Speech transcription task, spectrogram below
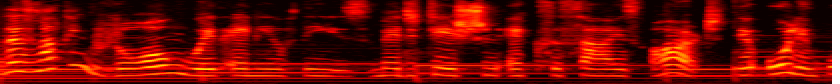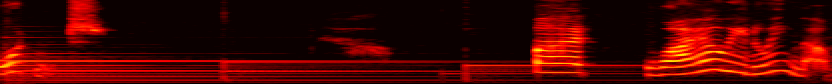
There's nothing wrong with any of these meditation, exercise, art. They're all important. But why are we doing them?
